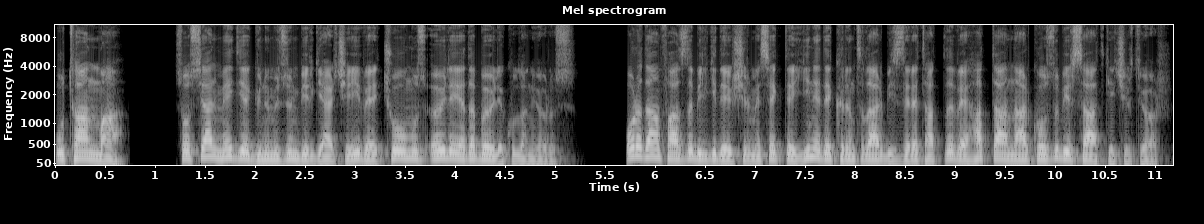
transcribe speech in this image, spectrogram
Utanma. Sosyal medya günümüzün bir gerçeği ve çoğumuz öyle ya da böyle kullanıyoruz. Oradan fazla bilgi devşirmesek de yine de kırıntılar bizlere tatlı ve hatta narkozlu bir saat geçirtiyor.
